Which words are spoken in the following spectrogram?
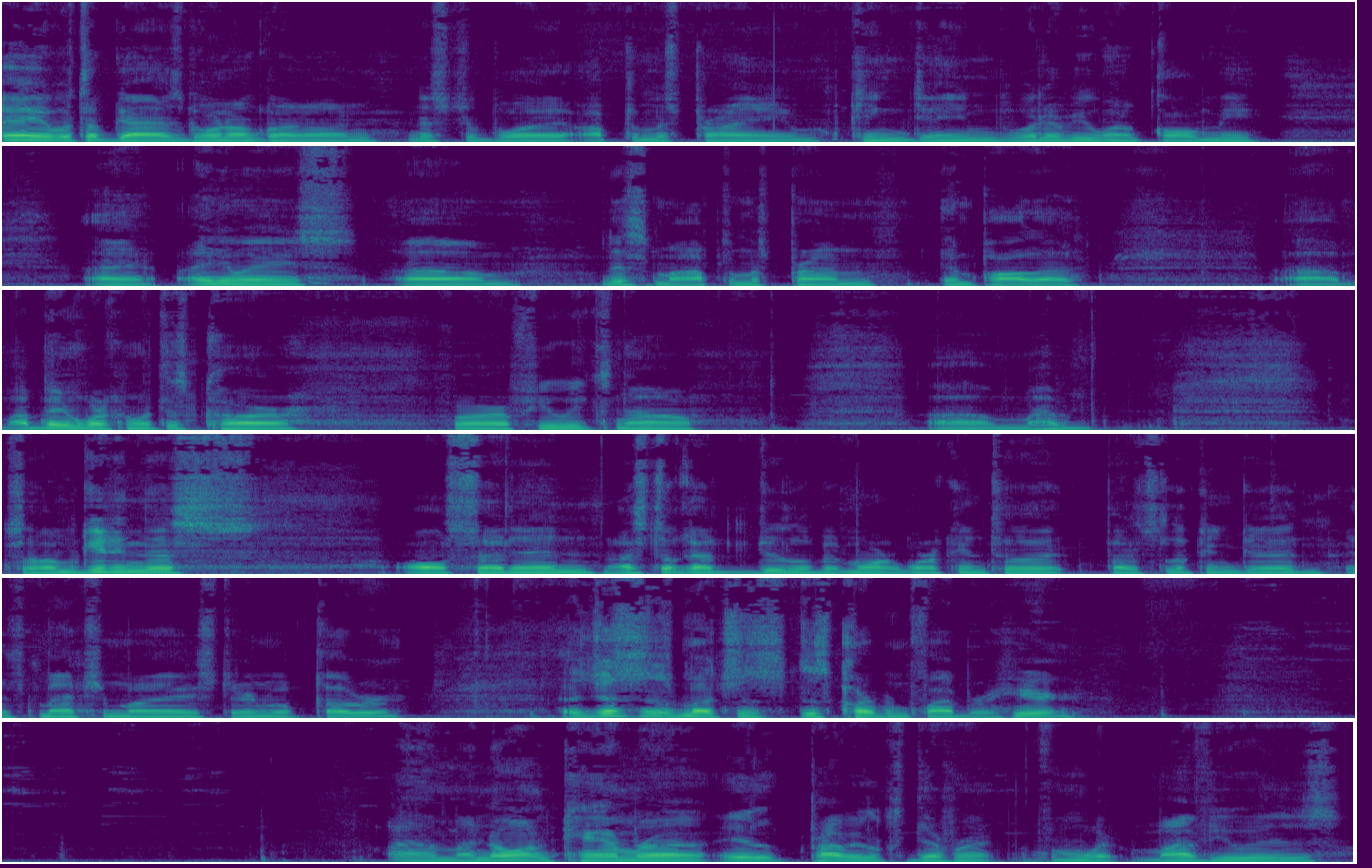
Hey, what's up, guys? Going on, going on. This your boy Optimus Prime, King James, whatever you want to call me. I, anyways, um, this is my Optimus Prime Impala. Um, I've been working with this car for a few weeks now. Um, I have, so I'm getting this all set in. I still got to do a little bit more work into it, but it's looking good. It's matching my steering wheel cover just as much as this carbon fiber here. Um, I know on camera it probably looks different from what my view is.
